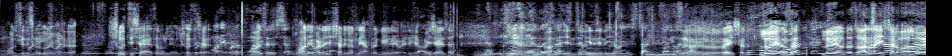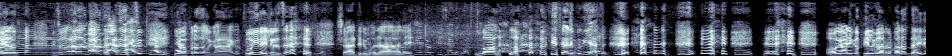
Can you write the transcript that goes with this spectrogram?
मर्सिडिसको लोन भनेर। सोचिसकेका छन् उसले सोचिसकेको छ मर्सिडिस फनैबाट स्टार्ट गर्ने हाम्रो निर्णय भइरहे भइसकेको छ। इन्जिन इन्जिन यहाँ झर्रै स्टार्ट लो हेर्नु त लो हेर्नु त झर्रै स्टार्ट भयो। लो हेर्नु त। यहाँ प्रचलको आएको? कोही रहेछ रहेछ। साथीहरू मजाले। ल ल ल पछाडि पुगिहाल्छ। अगाडिको फिल गर्नु पर्यो नि त होइन?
